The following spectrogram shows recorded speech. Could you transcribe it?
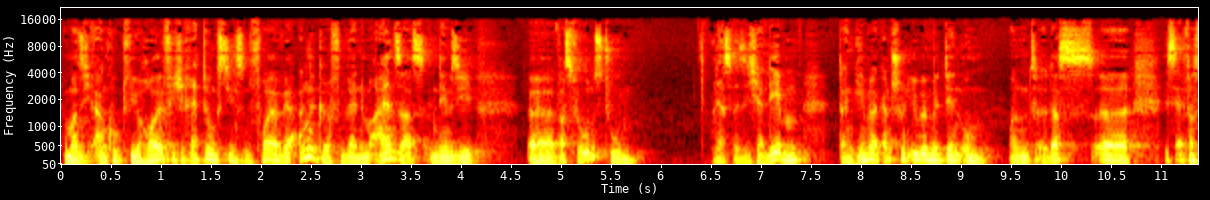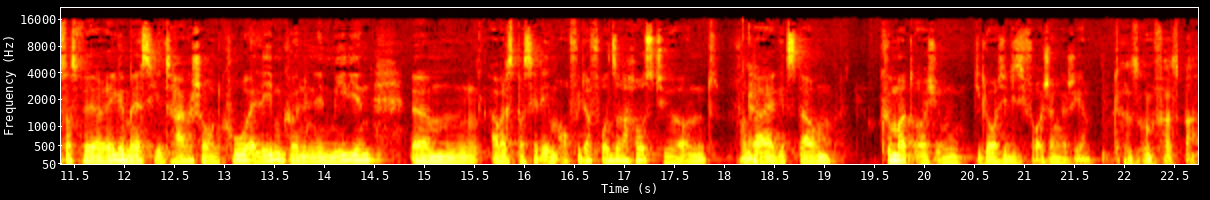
Wenn man sich anguckt, wie häufig Rettungsdienst und Feuerwehr angegriffen werden im Einsatz, indem sie äh, was für uns tun, dass wir sicher leben, dann gehen wir ganz schön übel mit denen um. Und äh, das äh, ist etwas, was wir regelmäßig in Tagesschau und Co. erleben können in den Medien. Ähm, aber das passiert eben auch wieder vor unserer Haustür. Und von ja. daher geht es darum, kümmert euch um die Leute, die sich für euch engagieren. Das ist unfassbar.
